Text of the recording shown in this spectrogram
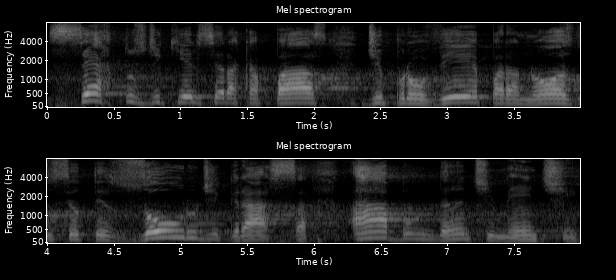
certos de que Ele será capaz de prover para nós do seu tesouro de graça abundantemente.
